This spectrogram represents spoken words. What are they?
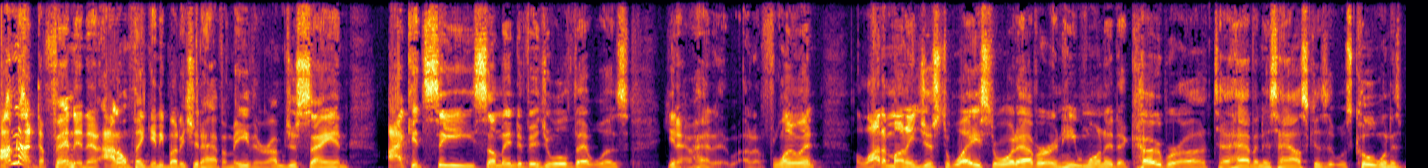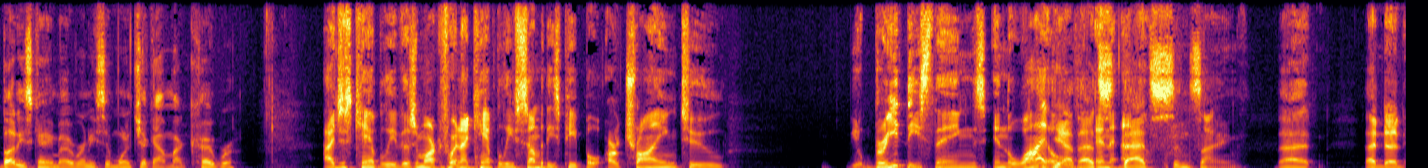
I'm not defending it. I don't think anybody should have them either. I'm just saying I could see some individual that was, you know, had a, an affluent, a lot of money just to waste or whatever, and he wanted a cobra to have in his house because it was cool when his buddies came over, and he said, "Want to check out my cobra?" I just can't believe there's a market for it, and I can't believe some of these people are trying to you know, breed these things in the wild. Yeah, that's and, uh, that's insane. That that does.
